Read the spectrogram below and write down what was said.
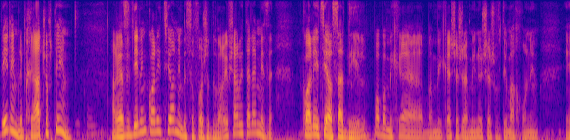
דילים לבחירת שופטים. Okay. הרי זה דילים קואליציוניים בסופו של דבר, אי אפשר להתעלם מזה. הקואליציה עושה דיל, פה במקרה, במקרה של המינוי של השופטים האחרונים, אה,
